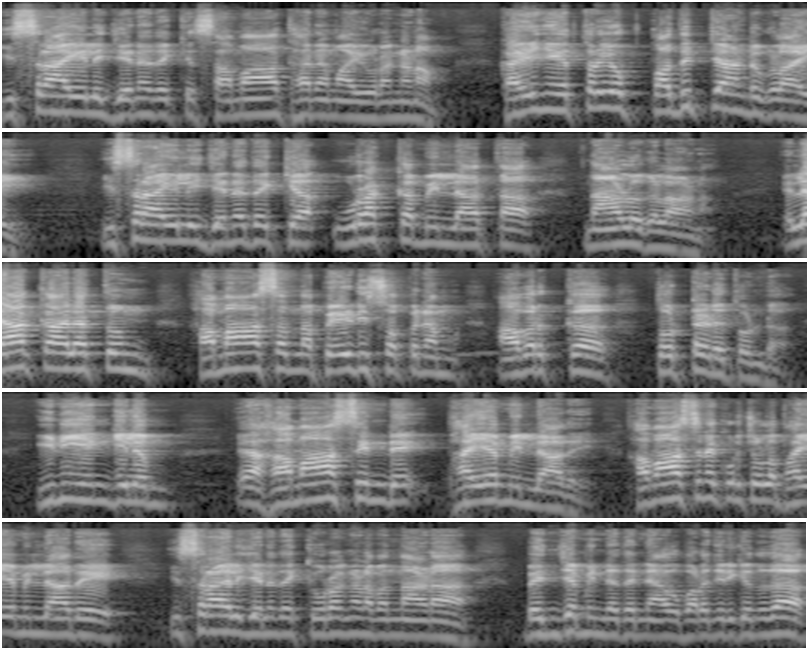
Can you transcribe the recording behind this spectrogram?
ഇസ്രായേലി ജനതയ്ക്ക് സമാധാനമായി ഉറങ്ങണം. കഴിഞ്ഞ എത്രയോ പതിറ്റാണ്ടുകളായി ഇസ്രായേലി ജനതയ്ക്ക് ഉറക്കമില്ലാത്ത നാളുകളാണ്. എല്ലാ കാലത്തും ഹമാസ് എന്ന പേടി സ്വപ്നം അവർക്ക് തൊട്ടടുത്തുണ്ട്. ഇനിയെങ്കിലും ഹമാസിന്റെ ഭയമില്ലാതെ ഹമാസിനെ കുറിച്ചുള്ള ഭയമില്ലാതെ ഇസ്രായേൽ ജനതയ്ക്ക് ഉറങ്ങണമെന്നാണ് ബെഞ്ചമിൻ നെതന്യാഹു പറഞ്ഞിരിക്കുന്നത്.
